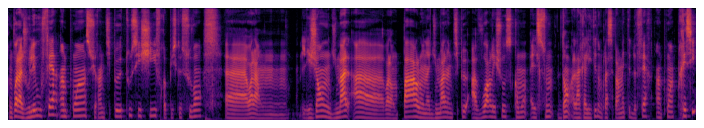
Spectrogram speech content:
Donc voilà, je voulais vous faire un point sur un petit peu tous ces chiffres, puisque souvent, euh, voilà, on les gens ont du mal à... Voilà, on parle, on a du mal un petit peu à voir les choses, comment elles sont dans la réalité. Donc là, ça permettait de faire un point précis.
